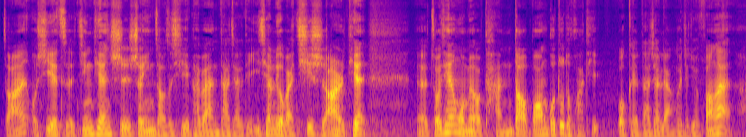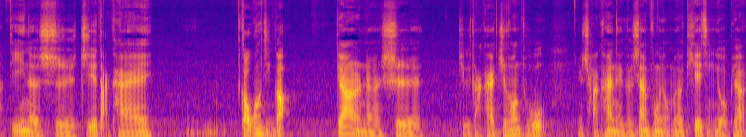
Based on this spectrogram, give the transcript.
早安，我是叶子，今天是摄影早自习陪伴大家的第一千六百七十二天。呃，昨天我们有谈到曝光过度的话题，我给大家两个解决方案啊。第一呢是直接打开高光警告，第二呢是这个打开直方图，查看那个山峰有没有贴紧右边。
